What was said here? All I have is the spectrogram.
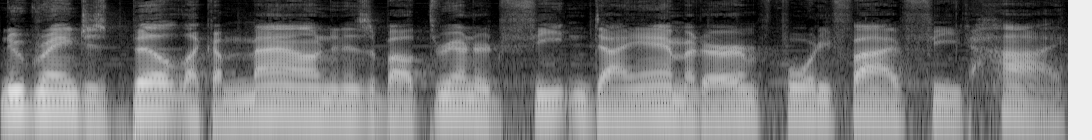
Newgrange is built like a mound and is about 300 feet in diameter and 45 feet high,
